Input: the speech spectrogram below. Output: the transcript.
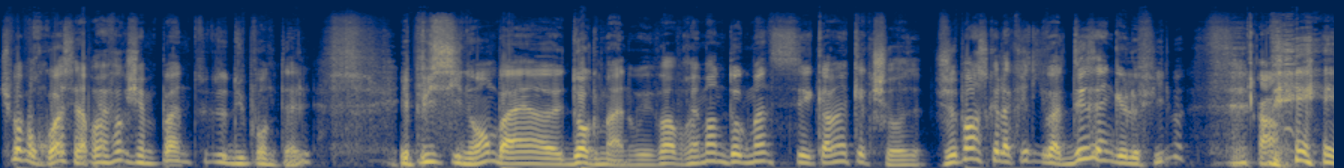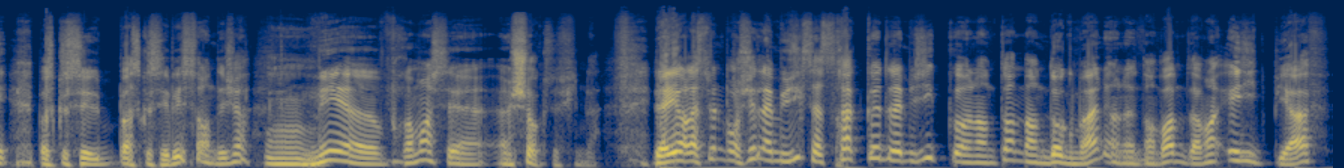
Je sais pas pourquoi. C'est la première fois que j'aime pas un truc de Dupontel. Et puis sinon, ben, euh, Dogman. Oui, vraiment, Dogman, c'est quand même quelque chose. Je pense que la critique va désinguer le film. Ah. Mais- parce que c'est parce que c'est Besson déjà. Mmh. Mais euh, vraiment, c'est un, un choc ce film-là. D'ailleurs, la semaine prochaine, la musique, ça sera que de la musique qu'on entend dans Dogman. Et on entendra notamment Edith Piaf.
